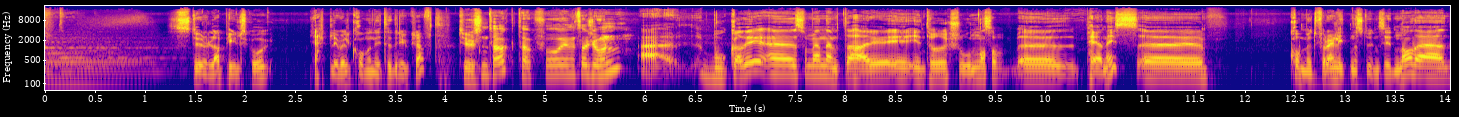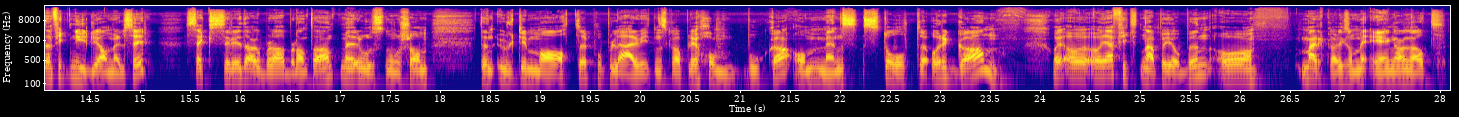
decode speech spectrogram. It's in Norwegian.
Sturla Pilskog, hjertelig velkommen hit til Drivkraft. Tusen takk. Takk for invitasjonen. Eh, boka di, eh, som jeg nevnte her i, i introduksjonen, altså eh, Penis, eh, kom ut for en liten stund siden nå. Det, den fikk nydelige anmeldelser. Sekser i Dagbladet annet, med rosende ord som den ultimate populærvitenskapelige håndboka om menns stolte organ. Og, og, og jeg fikk den her på jobben og merka liksom med en gang at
